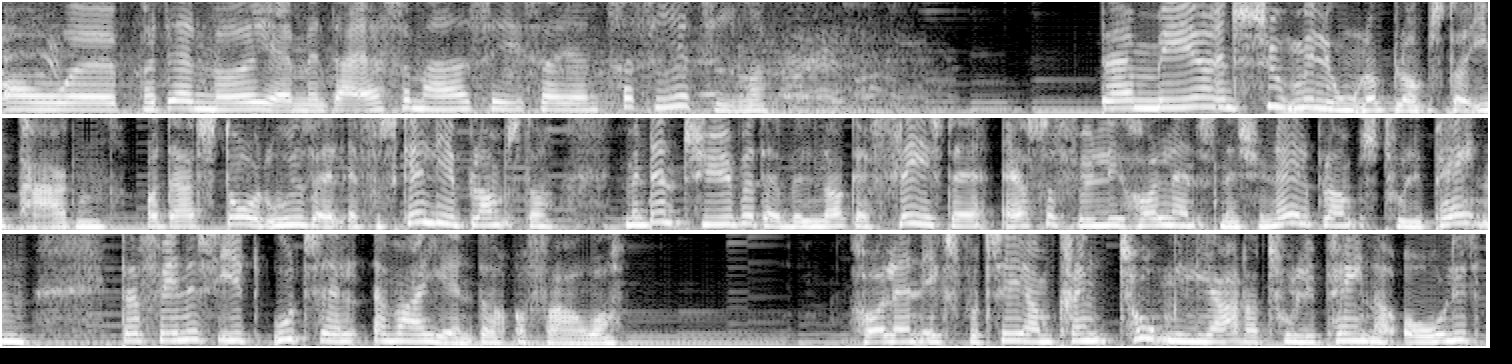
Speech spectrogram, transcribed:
Og øh, på den måde, ja, men der er så meget at se, så er en 3-4 timer. Der er mere end 7 millioner blomster i parken, og der er et stort udvalg af forskellige blomster, men den type, der vel nok er flest af, er selvfølgelig Hollands nationalblomst, tulipanen, der findes i et utal af varianter og farver. Holland eksporterer omkring 2 milliarder tulipaner årligt,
